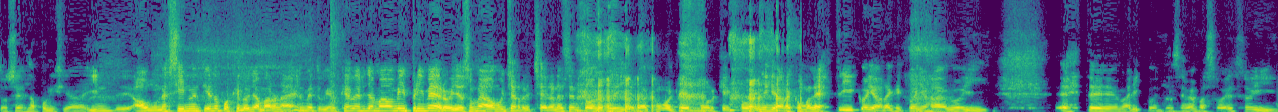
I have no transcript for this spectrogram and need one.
Entonces la policía, y eh, aún así no entiendo por qué lo llamaron a él, me tuvieron que haber llamado a mí primero y eso me daba mucha rechera en ese entonces y era como que, ¿por qué coño? Y ahora cómo le explico y ahora qué coño hago y, este, marico, entonces me pasó eso y,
